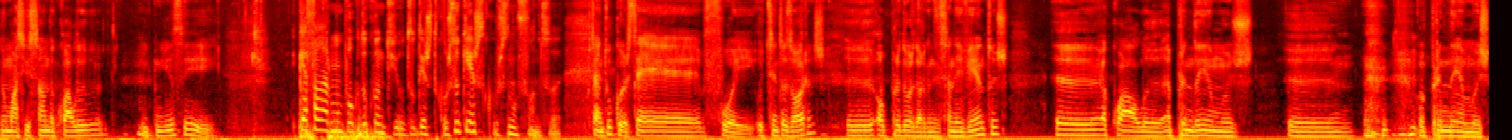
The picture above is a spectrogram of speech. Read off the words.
numa associação da qual eu, eu conheço e Quer falar-me um pouco do conteúdo deste curso? O que é este curso, no fundo? Portanto, o curso é, foi 800 horas, uh, operador de organização de eventos, uh, a qual uh, aprendemos aprendemos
